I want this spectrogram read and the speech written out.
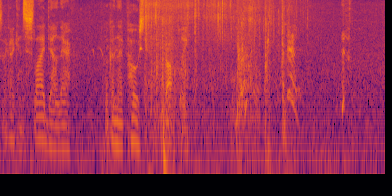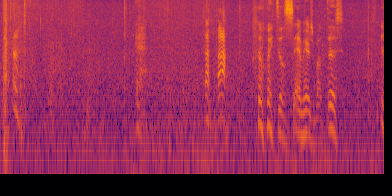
Looks like I can slide down there. Look on that post. Probably. Wait till Sam hears about this.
